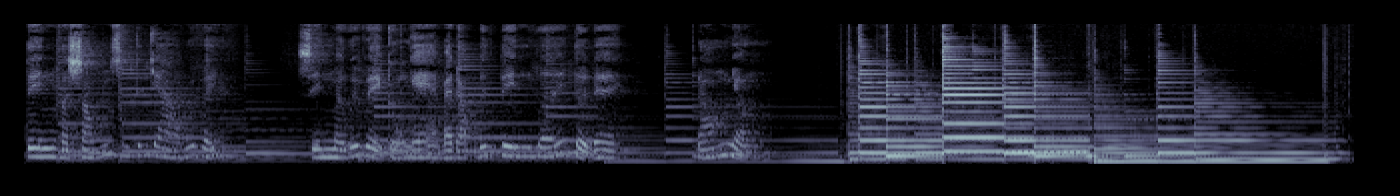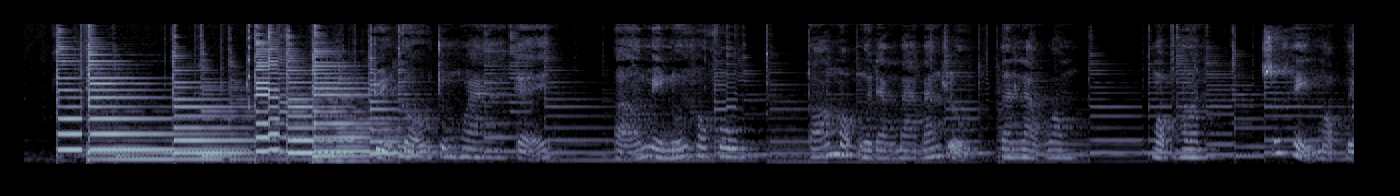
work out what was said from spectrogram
Tin và Sống xin kính chào quý vị. Xin mời quý vị cùng nghe bài đọc Đức Tin với tựa đề Đón nhận. Truyện cổ Trung Hoa kể, ở miền núi Hô Phu có một người đàn bà bán rượu tên là Vong. Một hôm, xuất hiện một vị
